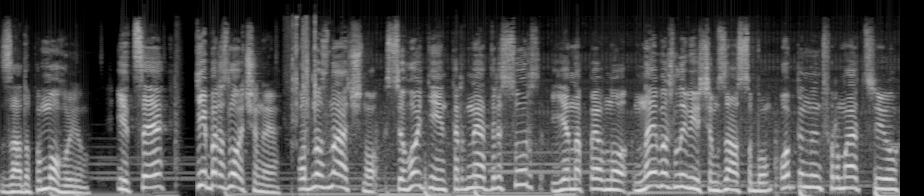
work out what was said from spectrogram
за допомогою. І це кіберзлочини. Однозначно, сьогодні інтернет-ресурс є, напевно, найважливішим засобом обміну інформацією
